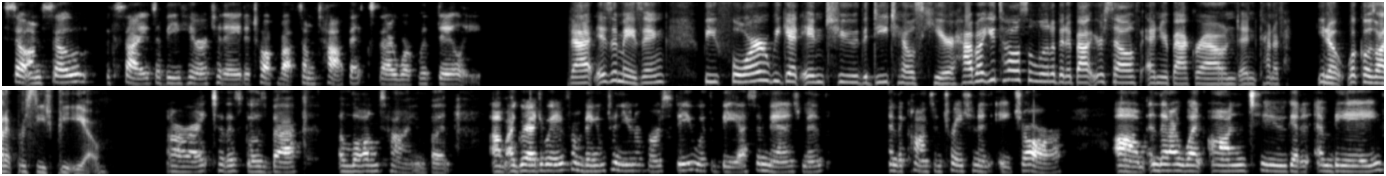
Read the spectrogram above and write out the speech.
So, I'm so excited to be here today to talk about some topics that I work with daily. That is amazing. Before we get into the details here, how about you tell us a little bit about yourself and your background and kind of, you know, what goes on at Prestige PEO? All right. So this goes back a long time, but um, I graduated from Binghamton University with a BS in management and the concentration in HR. Um, and then I went on to get an MBA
